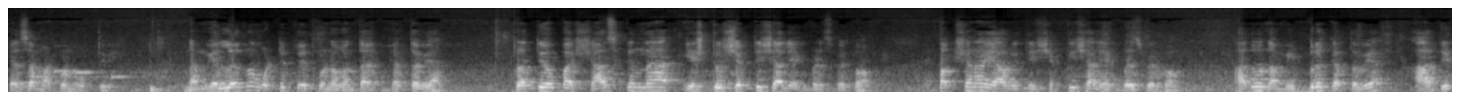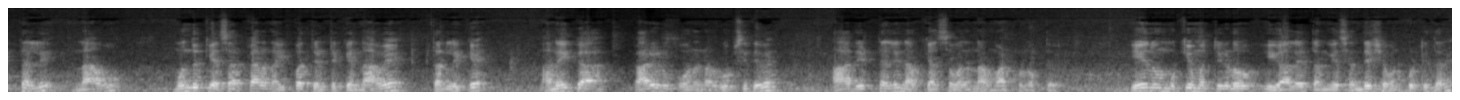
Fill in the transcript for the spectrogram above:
ಕೆಲಸ ಮಾಡ್ಕೊಂಡು ಹೋಗ್ತೀವಿ. ನಮ್ಗೆಲ್ಲರನ್ನೂ ಒಟ್ಟಿಗೆ ತೆಗೆದುಕೊಂಡು ಹೋಗುವಂತ ಕರ್ತವ್ಯ. ಪ್ರತಿಯೊಬ್ಬ ಶಾಸಕನ್ನ ಎಷ್ಟು ಶಕ್ತಿಶಾಲಿಯಾಗಿ ಬೆಳೆಸ್ಬೇಕು, ಪಕ್ಷನ ಯಾವ ರೀತಿ ಶಕ್ತಿಶಾಲಿಯಾಗಿ ಬೆಳೆಸ್ಬೇಕು, ಅದು ನಮ್ಮಿಬ್ಬರ ಕರ್ತವ್ಯ. ಆ ದಿಟ್ಟಿನಲ್ಲಿ ನಾವು ಮುಂದಕ್ಕೆ ಸರ್ಕಾರನ ಇಪ್ಪತ್ತೆಂಟಕ್ಕೆ ನಾವೇ ತರಲಿಕ್ಕೆ ಅನೇಕ ಕಾರ್ಯರೂಪವನ್ನು ನಾವು ರೂಪಿಸಿದ್ದೇವೆ. ಆ ದಿಟ್ಟಿನಲ್ಲಿ ನಾವು ಕೆಲಸವನ್ನು ನಾವು ಮಾಡ್ಕೊಂಡು ಹೋಗ್ತೇವೆ. ಏನು ಮುಖ್ಯಮಂತ್ರಿಗಳು ಈಗಾಗಲೇ ತಮಗೆ ಸಂದೇಶವನ್ನು ಕೊಟ್ಟಿದ್ದಾರೆ,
